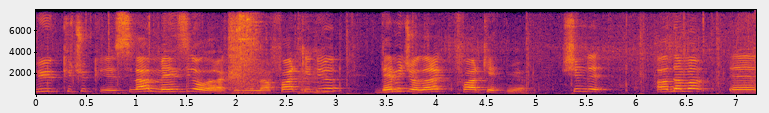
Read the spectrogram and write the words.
Büyük küçük e, silah menzil olarak birbirinden fark ediyor. Damage olarak fark etmiyor. Şimdi adama e,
